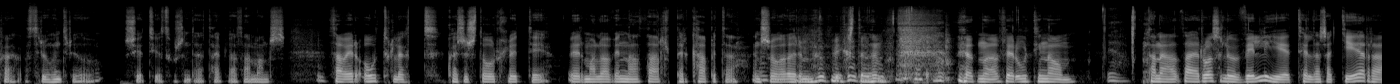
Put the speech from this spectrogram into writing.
hvað, 370.000 eða tæplega það manns mm. þá er ótrúlegt hversu stór hluti við erum alveg að vinna þar per capita eins og öðrum vikstöðum hérna fer út í nám Já. Þannig að það er rosalega vilji til þess að gera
